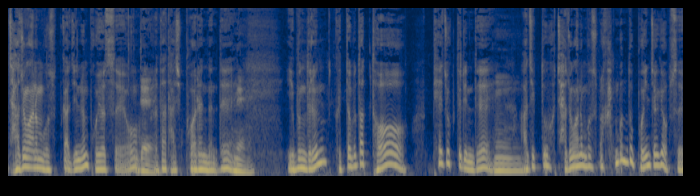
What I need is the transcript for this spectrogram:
자중하는 모습까지는 보였어요. 네. 그러다 다시 부활했는데 네. 이분들은 그때보다 더 패족들인데 음. 아직도 자중하는 모습을 한 번도 보인 적이 없어요.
